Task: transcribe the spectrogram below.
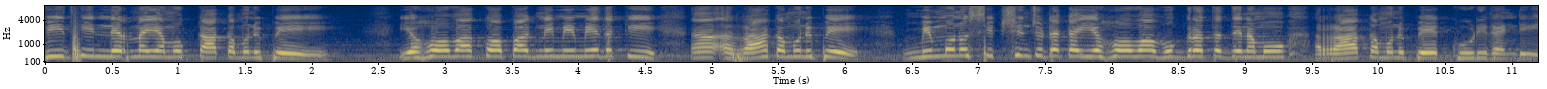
విధి నిర్ణయము కాకమునిపే యహోవా కోపాగ్ని మీ మీదకి రాకమునిపే మిమ్మును శిక్షించుటక యహోవా ఉగ్రత దినము రాకమునిపే కూడిరండి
